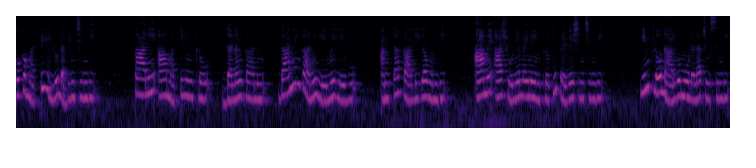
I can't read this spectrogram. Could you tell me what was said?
ఒక మట్టి ఇల్లు లభించింది. కానీ ఆ మట్టి ఇంట్లో ధనం కాని ధాన్యం కాని ఏమీ లేవు. అంతా ఖాళీగా ఉంది. ఆమె ఆ శూన్యమైన ఇంట్లోకి ప్రవేశించింది. ఇంట్లో నాలుగు మూలలా చూసింది.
